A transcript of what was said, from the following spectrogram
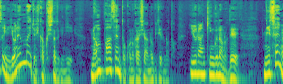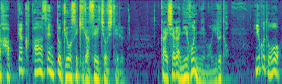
するに4年前と比較したときに、何パーセントこの会社は伸びてるのというランキングなので、2800%業績が成長している。会社が日本にもいるということを、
